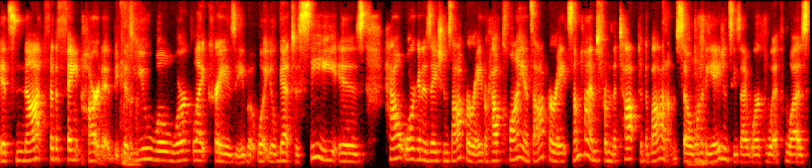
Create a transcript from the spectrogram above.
it's not for the faint hearted because mm-hmm. you will work like crazy. But what you'll get to see is how organizations operate or how clients operate, sometimes from the top to the bottom. So, one of the agencies I worked with was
